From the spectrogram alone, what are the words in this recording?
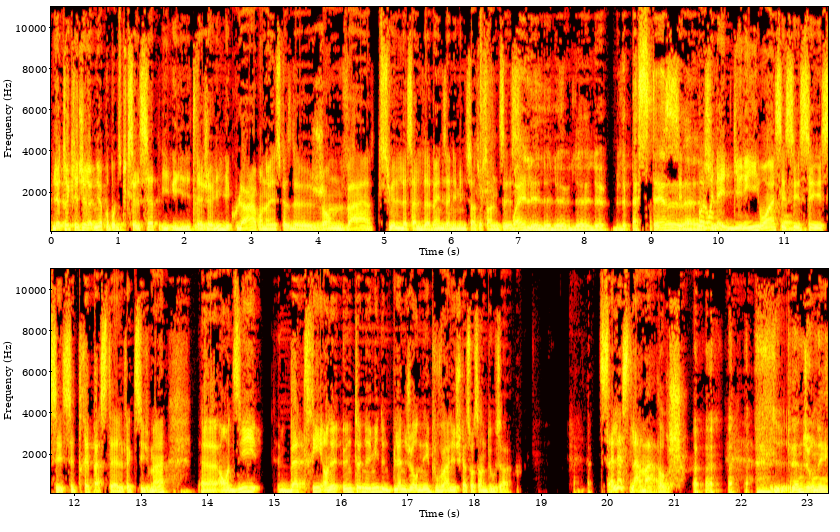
le truc que j'ai retenu à propos du Pixel 7, il, est très joli, les couleurs. On a une espèce de jaune vert tuile de salle de bain des années 1970. Ouais, le, le, le, le, pastel. C'est pas euh, loin d'être gris. Ouais, c'est c'est c'est très pastel effectivement. Euh, on dit batterie, on a une autonomie d'une pleine journée pouvant aller jusqu'à 72 heures. Ça laisse la marge. Pleine journée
